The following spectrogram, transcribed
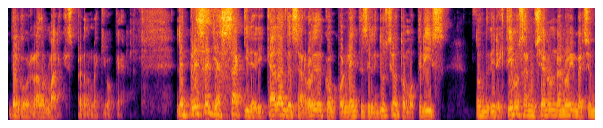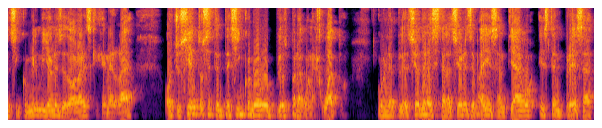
del gobernador Márquez, perdón, me equivoqué. La empresa Yasaki, dedicada al desarrollo de componentes de la industria automotriz, donde directivos anunciaron una nueva inversión de 5 mil millones de dólares que generará 875 nuevos empleos para Guanajuato. Con la ampliación de las instalaciones de Valle Santiago, esta empresa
